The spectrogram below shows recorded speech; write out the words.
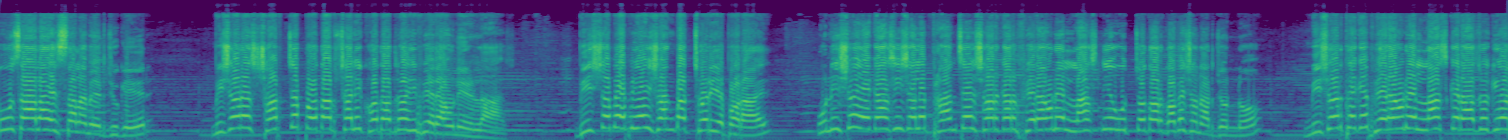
মুসা আলাহিসাল্লামের যুগের মিশরের সবচেয়ে প্রতাপশালী খোদাদ্রোহী ফেরাউনের লাশ। বিশ্বব্যাপী এই সংবাদ ছড়িয়ে পড়ায় উনিশশো একাশি সালে ফ্রান্সের সরকার ফেরাউনের লাশ নিয়ে উচ্চতর গবেষণার জন্য মিশর থেকে ফেরাউনের লাশকে রাজকীয়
